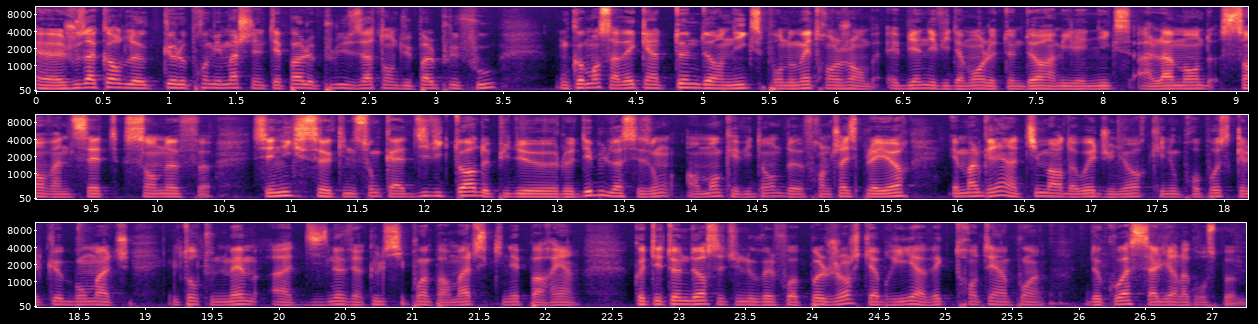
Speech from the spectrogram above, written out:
Euh, je vous accorde que le premier match n'était pas le plus attendu, pas le plus fou. On commence avec un Thunder Knicks pour nous mettre en jambe. Et bien évidemment, le Thunder a mis les Knicks à l'amende 127-109. Ces Knicks euh, qui ne sont qu'à 10 victoires depuis de- le début de la saison, en manque évident de franchise player, et malgré un Tim Hardaway Jr. qui nous propose quelques bons matchs. Il tourne tout de même à 19,6 points par match, ce qui n'est pas rien. Côté Thunder, c'est une nouvelle fois Paul George qui a brillé avec 31 points. De quoi salir la grosse pomme.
